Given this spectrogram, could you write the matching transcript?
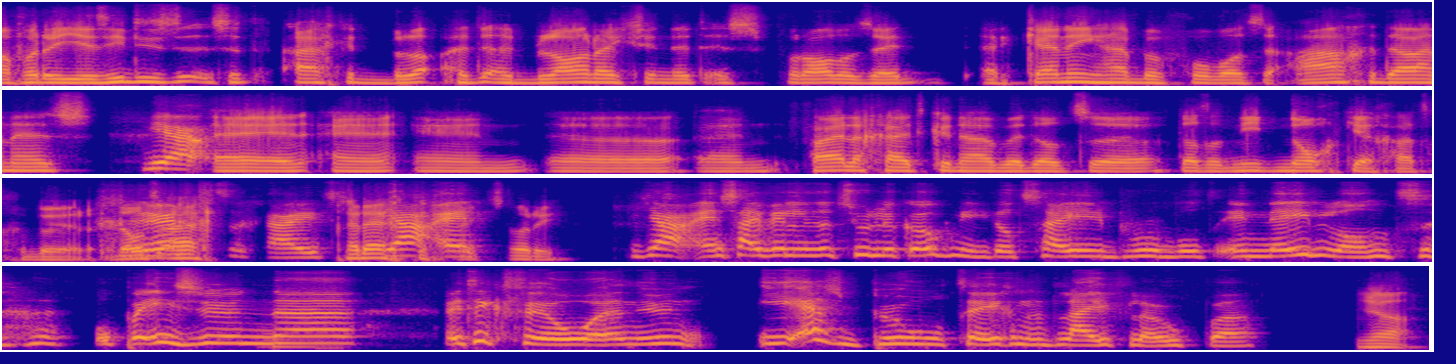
maar voor de Yazidis is het eigenlijk het, het, belangrijkste in dit is vooral dat zij erkenning hebben voor wat ze aangedaan is. Ja. En, en, en, uh, en veiligheid kunnen hebben dat, uh, dat het niet nog een keer gaat gebeuren. Dat gerechtigheid. Ja, en, sorry. Ja, en zij willen natuurlijk ook niet dat zij bijvoorbeeld in Nederland opeens hun, uh, weet ik veel, hun IS-bul tegen het lijf lopen. Ja.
